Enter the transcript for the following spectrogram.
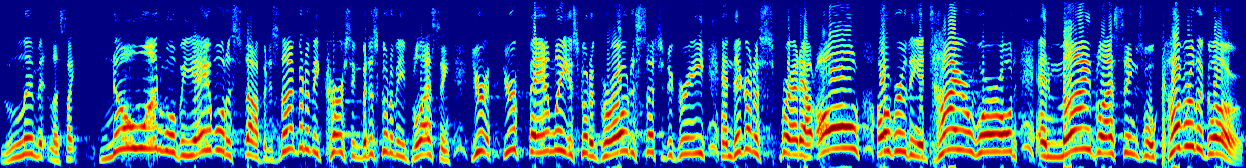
limitless. Like no one will be able to stop it. It's not going to be cursing, but it's going to be blessing. Your, your family is going to grow to such a degree and they're going to spread out all over the entire world and my blessings will cover the globe.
